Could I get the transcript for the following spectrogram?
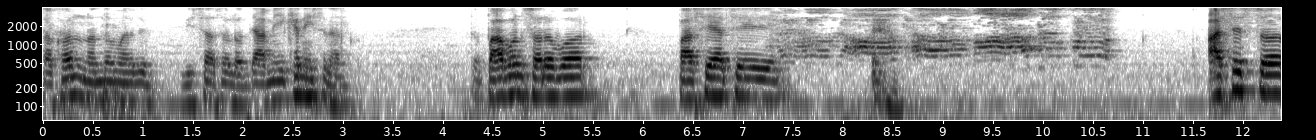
তখন নন্দ মহারাজের বিশ্বাস হলো যে আমি এখানেই স্নান করব। তো পাবন সরোবর পাশে আছে আশেশ্বর,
